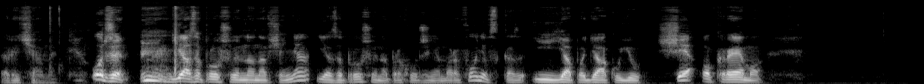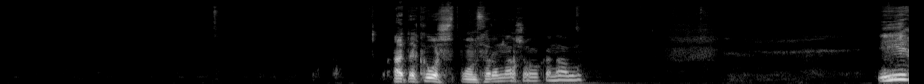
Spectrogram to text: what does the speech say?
речами. Отже, я запрошую на навчання, я запрошую на проходження марафонів, і я подякую ще окремо а також спонсором нашого каналу. І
